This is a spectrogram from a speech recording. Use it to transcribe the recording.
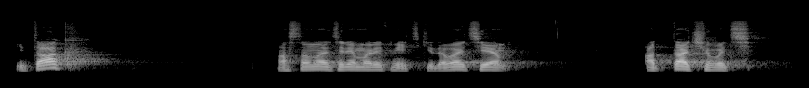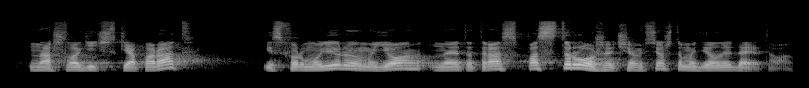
Итак, основная теорема арифметики. Давайте оттачивать наш логический аппарат и сформулируем ее на этот раз построже, чем все, что мы делали до этого.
